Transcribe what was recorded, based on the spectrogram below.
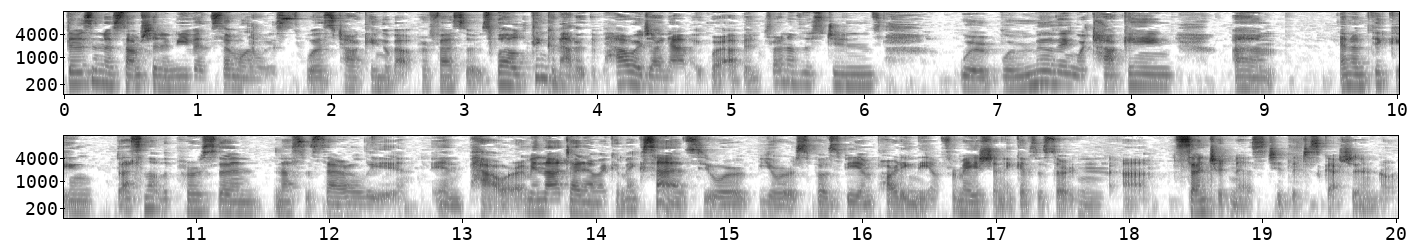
there's an assumption and even someone was was talking about professors well think about it the power dynamic we're up in front of the students we're, we're moving we're talking um, and i'm thinking that's not the person necessarily in, in power. I mean that dynamic can make sense. You're you're supposed to be imparting the information it gives a certain um, centeredness to the discussion or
